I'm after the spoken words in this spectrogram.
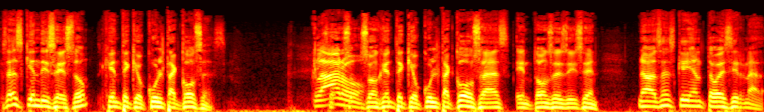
¿Sabes quién dice esto? Gente que oculta cosas. Claro. Son, gente que oculta cosas, entonces dicen, no, ¿sabes qué? Ya no te voy a decir nada.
